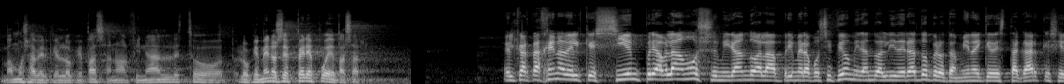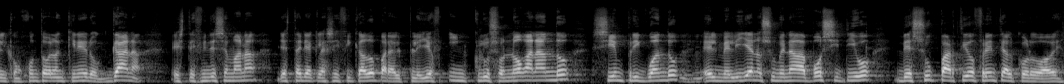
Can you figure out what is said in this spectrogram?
Vamos a ver qué es lo que pasa. ¿no? Al final, esto, lo que menos esperes puede pasar. El Cartagena del que siempre hablamos, mirando a la primera posición, mirando al liderato, pero también hay que destacar que si el conjunto blanquinero gana este fin de semana, ya estaría clasificado para el playoff, incluso no ganando, siempre y cuando el Melilla no sume nada positivo de su partido frente al Córdoba B.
